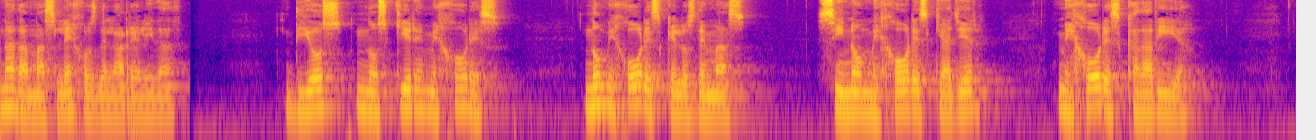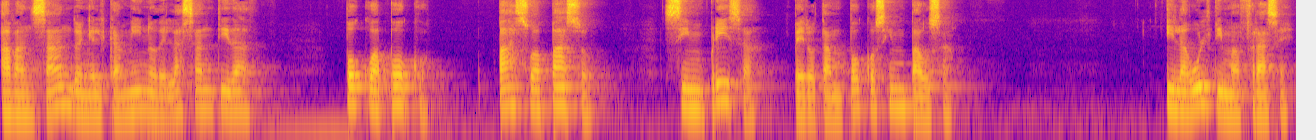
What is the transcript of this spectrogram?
nada más lejos de la realidad. Dios nos quiere mejores, no mejores que los demás, sino mejores que ayer, mejores cada día, avanzando en el camino de la santidad, poco a poco, paso a paso, sin prisa, pero tampoco sin pausa. Y la última frase,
